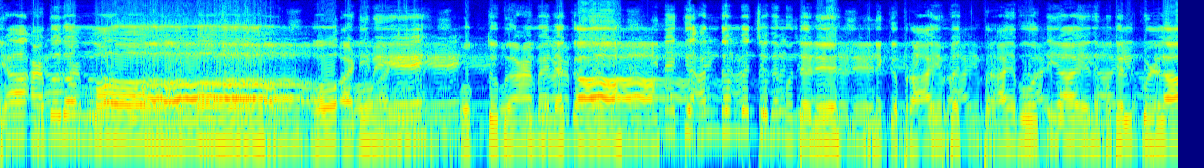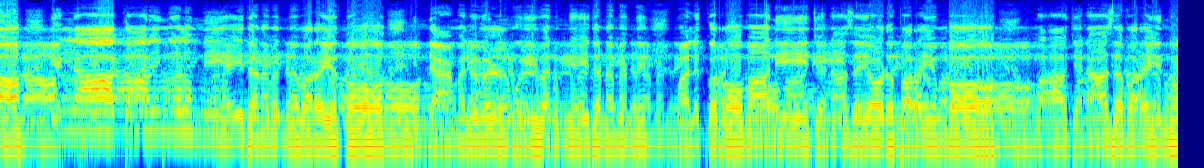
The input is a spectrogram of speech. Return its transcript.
യാ അബ്ദുല്ലാ. ഓ അടിമയെ നിനക്ക് അന്തം വെച്ചത് മുതൽ നിനക്ക് പ്രായം പ്രായപൂർത്തിയായത് മുതൽക്കുള്ള എല്ലാ കാര്യങ്ങളും നീ എഴുതണമെന്ന് പറയുന്നു. നിന്റെ അമലുകൾ മുഴുവനും എഴുതണമെന്ന് മലക്ക് റോമാനി ജനാസയോട് പറയുമ്പോ ആ ജനാസ പറയുന്നു.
